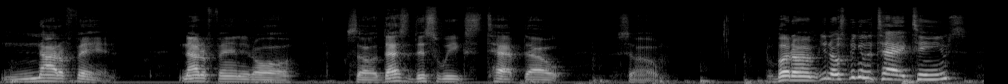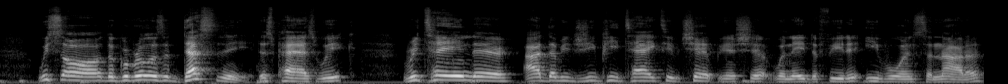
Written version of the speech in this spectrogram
not a fan. Not a fan at all. So, that's this week's tapped out. So, but, um, you know, speaking of tag teams, we saw the Guerrillas of Destiny this past week retain their IWGP Tag Team Championship when they defeated Evil and Sanada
